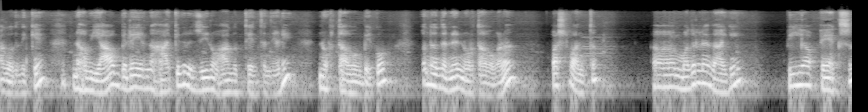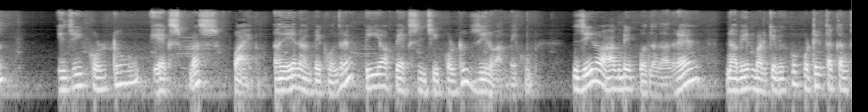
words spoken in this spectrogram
ಆಗೋದಕ್ಕೆ ನಾವು ಯಾವ ಬೆಲೆಯನ್ನು ಹಾಕಿದರೆ ಝೀರೋ ಆಗುತ್ತೆ ಅಂತಂದೇಳಿ ನೋಡ್ತಾ ಹೋಗಬೇಕು. ಒಂದೊಂದನ್ನೇ ನೋಡ್ತಾ ಹೋಗೋಣ. ಫಸ್ಟ್ ಮಂತ್ ಮೊದಲನೇದಾಗಿ P of x is equal to x plus ಅದು ಏನಾಗಬೇಕು ಅಂದರೆ P of x is equal to zero ಆಗಬೇಕು. ಝೀರೋ ಆಗಬೇಕು ಅನ್ನೋದಾದರೆ ನಾವೇನು ಮಾಡ್ಕೋಬೇಕು? ಕೊಟ್ಟಿರ್ತಕ್ಕಂಥ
